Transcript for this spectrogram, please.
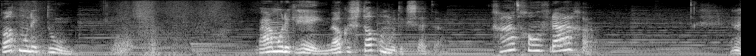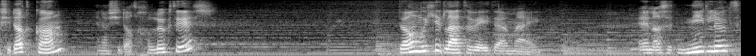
Wat moet ik doen? Waar moet ik heen? Welke stappen moet ik zetten? Ga het gewoon vragen. En als je dat kan en als je dat gelukt is, dan moet je het laten weten aan mij. En als het niet lukt,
